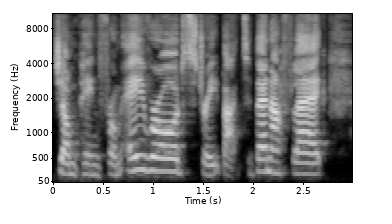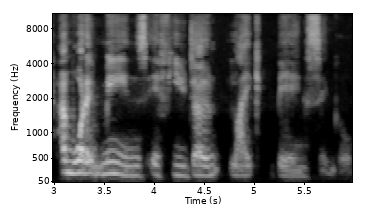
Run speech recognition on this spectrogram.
jumping from A Rod straight back to Ben Affleck and what it means if you don't like being single.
